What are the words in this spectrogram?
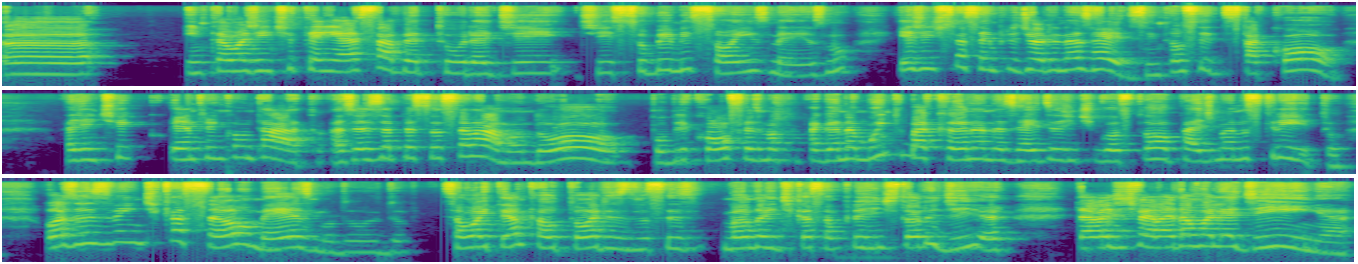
Uh, então, a gente tem essa abertura de, de submissões mesmo, e a gente está sempre de olho nas redes. Então, se destacou, a gente entra em contato. Às vezes a pessoa, sei lá, mandou, publicou, fez uma propaganda muito bacana nas redes, a gente gostou, pede manuscrito. Ou às vezes vem indicação mesmo do, do são 80 autores, vocês mandam indicação para a gente todo dia. Então a gente vai lá e dá uma olhadinha.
